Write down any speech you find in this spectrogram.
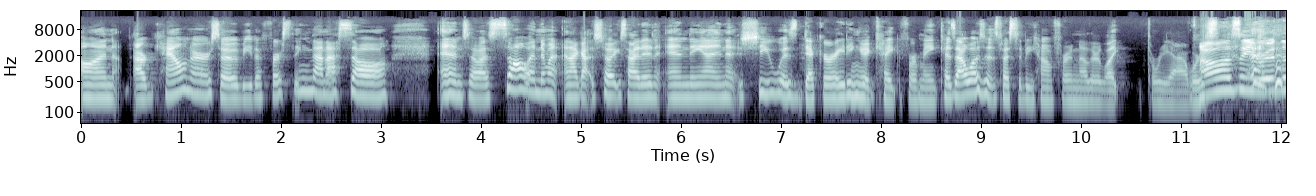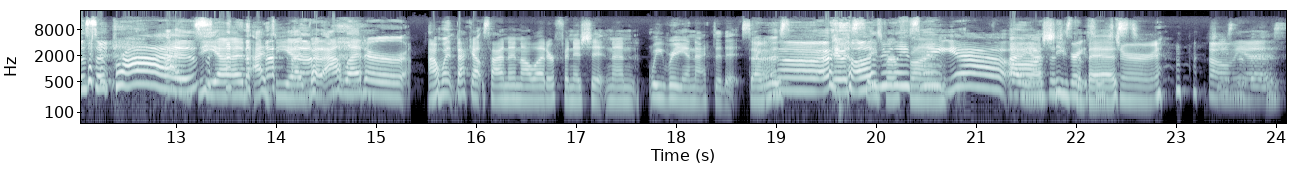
on our counter. So it'd be the first thing that I saw. And so I saw it and went- and I got so excited. And then she was decorating a cake for me because I wasn't supposed to be home for another like three hours. oh, so you were in the surprise. I did, I did, but I let her. I went back outside and I let her finish it, and then we reenacted it. So it was, Oh, it was oh, super really fun. sweet. Yeah. Oh, yeah, such a she's the great best. sister. oh She's the man. best.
